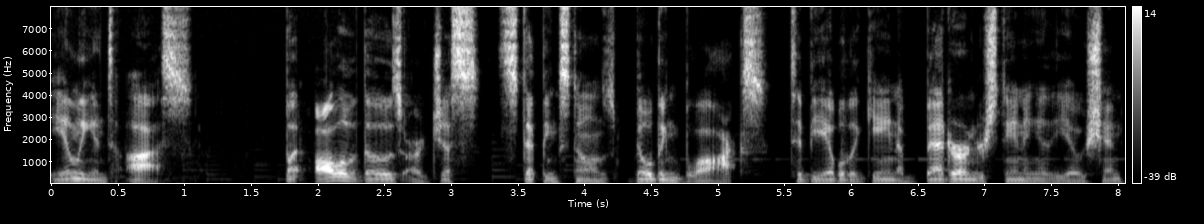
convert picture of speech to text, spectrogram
alien to us. But all of those are just stepping stones, building blocks to be able to gain a better understanding of the ocean.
